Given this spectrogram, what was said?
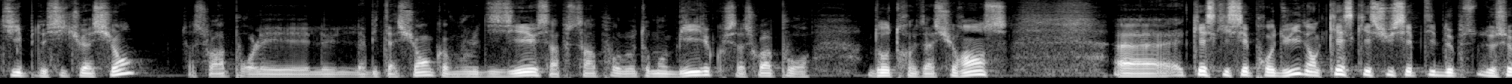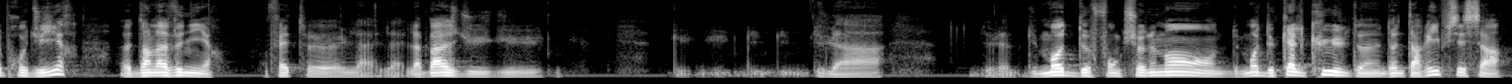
type de situation, que ce soit pour l'habitation, comme vous le disiez, que ce soit pour l'automobile, que ce soit pour d'autres assurances. Euh, qu'est-ce qui s'est produit, donc qu'est-ce qui est susceptible de, se produire euh, dans l'avenir? En fait, euh, la, base du, de la du mode de fonctionnement, du mode de calcul d'un tarif, c'est ça.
